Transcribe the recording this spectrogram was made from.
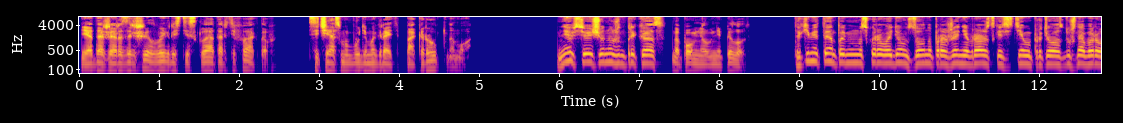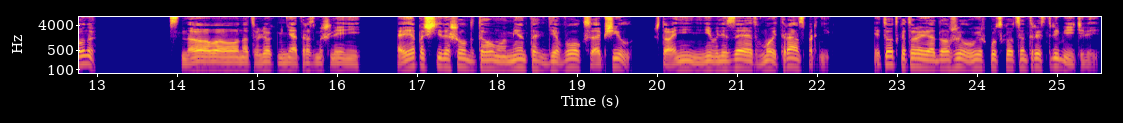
Я даже разрешил выгрести склад артефактов. Сейчас мы будем играть по-крупному. «Мне все еще нужен приказ», — напомнил мне пилот. Такими темпами мы скоро войдем в зону поражения вражеской системы противовоздушной обороны. Снова он отвлек меня от размышлений, а я почти дошел до того момента, где Волк сообщил, что они не влезают в мой транспортник, и тот, который я одолжил у Иркутского центра истребителей.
